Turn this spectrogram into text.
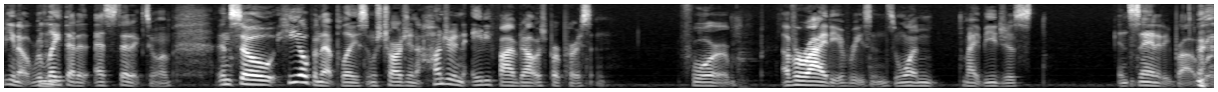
you know relate mm-hmm. that aesthetic to him. And so he opened that place and was charging one hundred and eighty five dollars per person for a variety of reasons. One might be just insanity, probably.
